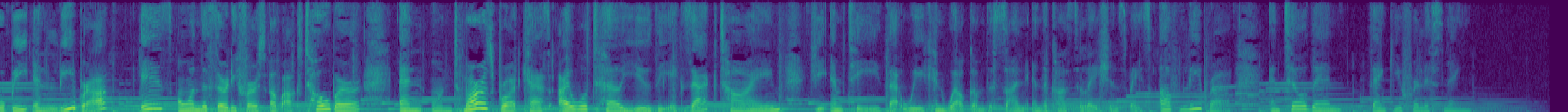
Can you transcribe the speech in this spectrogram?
will be in Libra is on the 31st of October. And on tomorrow's broadcast, I will tell you the exact time GMT that we can welcome the sun in the constellation space of Libra. Until then, thank you for listening.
